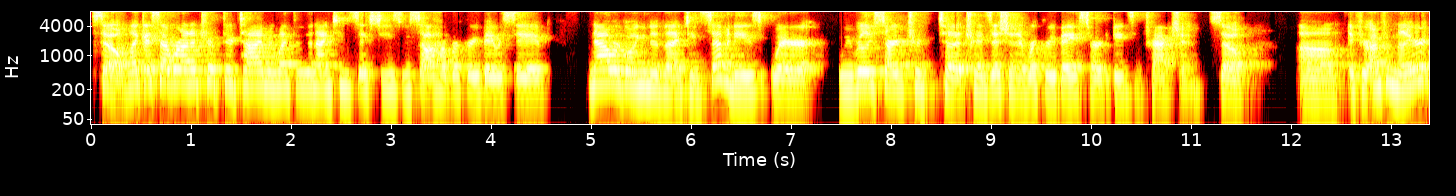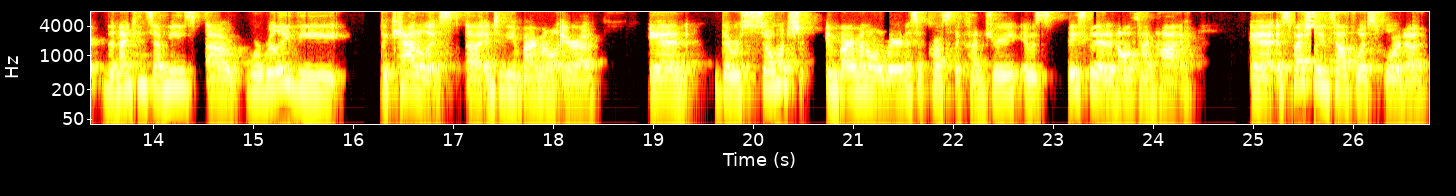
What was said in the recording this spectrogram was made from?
So, like I said, we're on a trip through time. We went through the 1960s. We saw how Rookery Bay was saved. Now we're going into the 1970s, where we really started tr- to transition, and Rookery Bay started to gain some traction. So, um, if you're unfamiliar, the 1970s uh, were really the the catalyst uh, into the environmental era, and there was so much environmental awareness across the country. It was basically at an all time high, especially in Southwest Florida.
